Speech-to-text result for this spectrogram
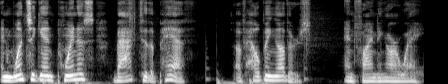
and once again point us back to the path of helping others and finding our way.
